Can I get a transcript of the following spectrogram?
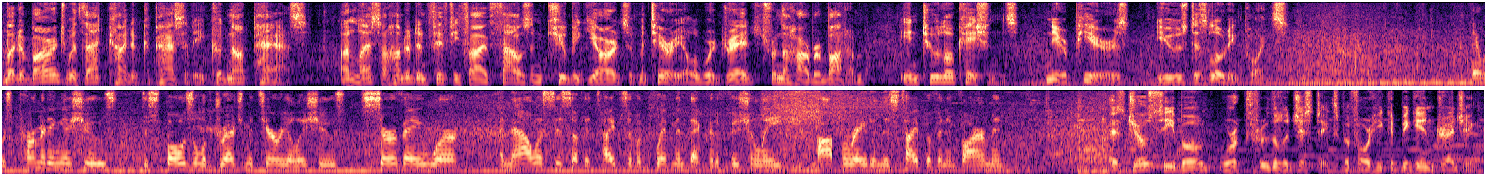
But a barge with that kind of capacity could not pass unless 155,000 cubic yards of material were dredged from the harbor bottom in two locations near piers used as loading points. There was permitting issues, disposal of dredge material issues, survey work, analysis of the types of equipment that could efficiently operate in this type of an environment. As Joe Seebode worked through the logistics before he could begin dredging,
